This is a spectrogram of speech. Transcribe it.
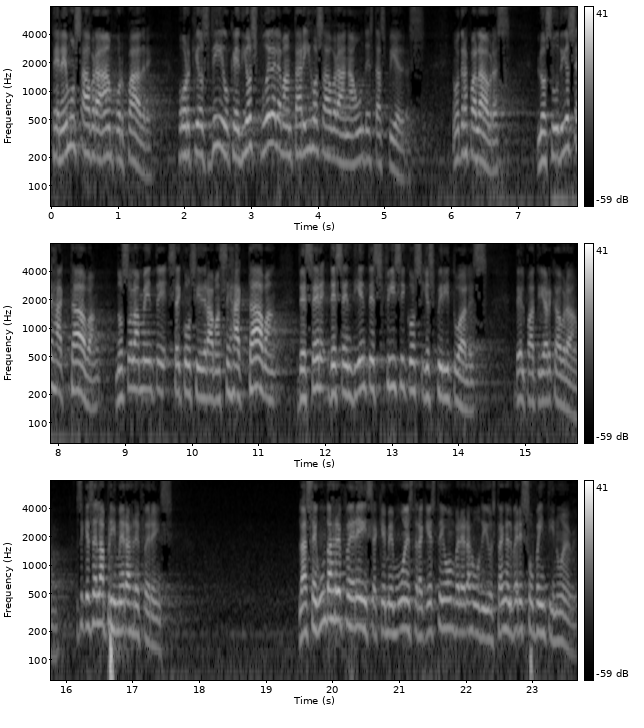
tenemos a Abraham por padre, porque os digo que Dios puede levantar hijos a Abraham aún de estas piedras. En otras palabras, Los judíos se jactaban, no solamente se consideraban, se jactaban de ser descendientes físicos y espirituales del patriarca Abraham. Así que esa es la primera referencia. La segunda referencia que me muestra que este hombre era judío está en el verso 29.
